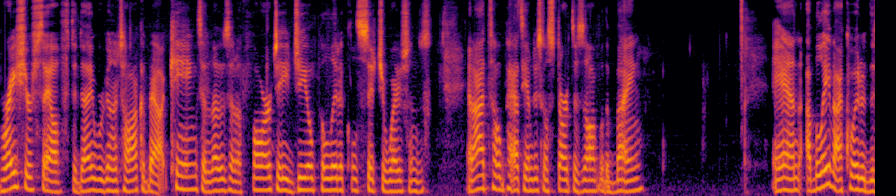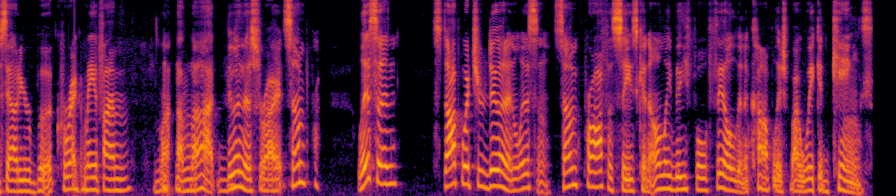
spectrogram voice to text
brace yourself. Today we're going to talk about kings and those in authority, geopolitical situations. And I told Patsy I'm just going to start this off with a bang. And I believe I quoted this out of your book. Correct me if I'm I'm not doing this right. Some listen, Stop what you're doing and listen. Some prophecies can only be fulfilled and accomplished by wicked kings.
